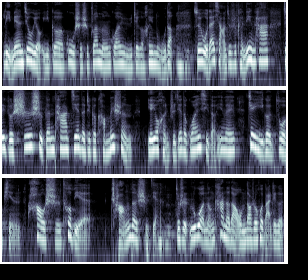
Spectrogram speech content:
里面就有一个故事是专门关于这个黑奴的，所以我在想，就是肯定他这个诗是跟他接的这个 commission 也有很直接的关系的，因为这一个作品耗时特别。长的时间，就是如果能看得到，我们到时候会把这个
